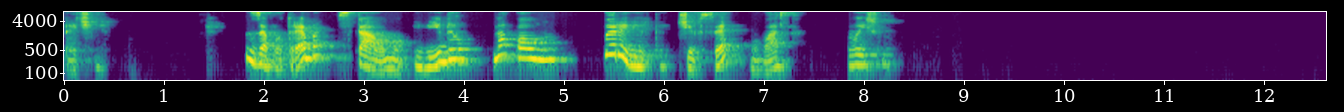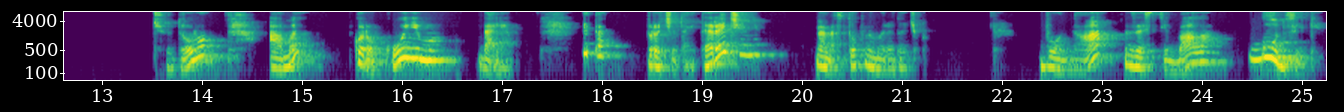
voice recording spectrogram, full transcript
речення. За потреби ставимо відео на паузу. Перевірте, чи все у вас вийшло. Чудово. А ми крокуємо далі. І так, прочитайте речення на наступному рядочку. Вона застібала гудзики.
